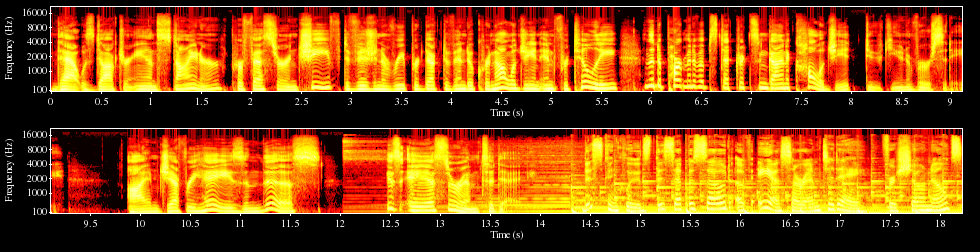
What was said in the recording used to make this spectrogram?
That was Dr. Anne Steiner, Professor in Chief, Division of Reproductive Endocrinology and Infertility in the Department of Obstetrics and Gynecology at Duke University. I'm Jeffrey Hayes, and this is ASRM Today. This concludes this episode of ASRM Today. For show notes,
